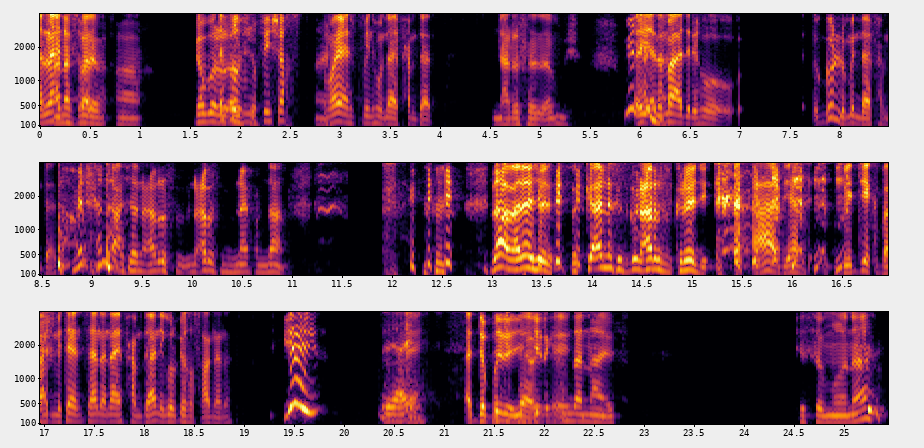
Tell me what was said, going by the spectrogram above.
أنا أنا في بالي آه. قبل افرض في شخص إيه. ما يعرف مين هو نايف حمدان؟ نعرف ال- مش مين إي أنا؟ ما أدري هو قول له من نايف حمدان. من حنا عشان نعرف نعرف بنايف حمدان. لا معليش بس كأنك تقول عرف كريجي. عادي يا أخي. بيجيك بعد 200 سنة نايف حمدان يقول قصص عننا ياي يعني إيه. الدب يجي لك. حمدان نايف. شو يسمونه؟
